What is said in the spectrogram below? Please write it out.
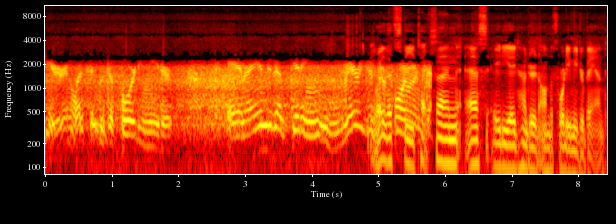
here unless it was a 40 meter. And I ended up getting very good Anyway, that's the Tecsun S8800 on the 40 meter band.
